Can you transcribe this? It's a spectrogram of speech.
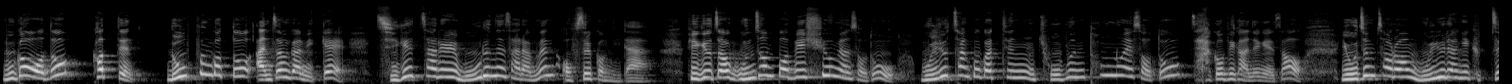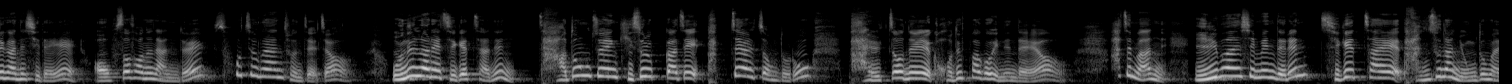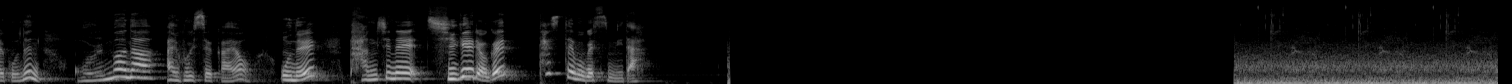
무거워도 걷든 높은 것도 안정감 있게 지게차를 모르는 사람은 없을 겁니다. 비교적 운전법이 쉬우면서도 물류창고 같은 좁은 통로에서도 작업이 가능해서 요즘처럼 물류량이 급증하는 시대에 없어서는 안 될 소중한 존재죠. 오늘날의 지게차는 자동주행 기술까지 탑재할 정도로 발전을 거듭하고 있는데요. 하지만 일반 시민들은 지게차의 단순한 용도 말고는 얼마나 알고 있을까요? 오늘 당신의 지게력을 테스트해 보겠습니다.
